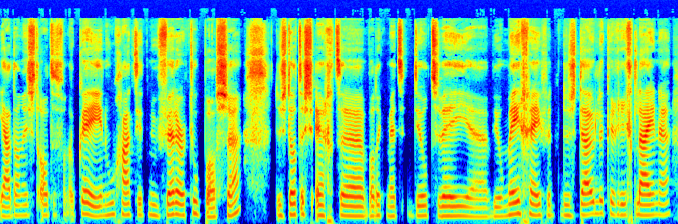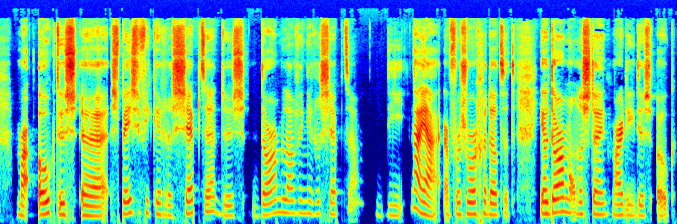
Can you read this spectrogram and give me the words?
ja, dan is het altijd van oké, en hoe ga ik dit nu verder toepassen? Dus dat is echt uh, wat ik met deel 2 uh, eh, wil meegeven. Dus duidelijke richtlijnen, maar ook dus uh, specifieke recepten, dus darmloving recepten. Die, nou ja, ervoor zorgen dat het jouw darmen ondersteunt, maar die dus ook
